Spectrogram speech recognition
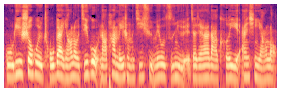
鼓励社会筹办养老机构。哪怕没什么积蓄、没有子女，在加拿大可以安心养老。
